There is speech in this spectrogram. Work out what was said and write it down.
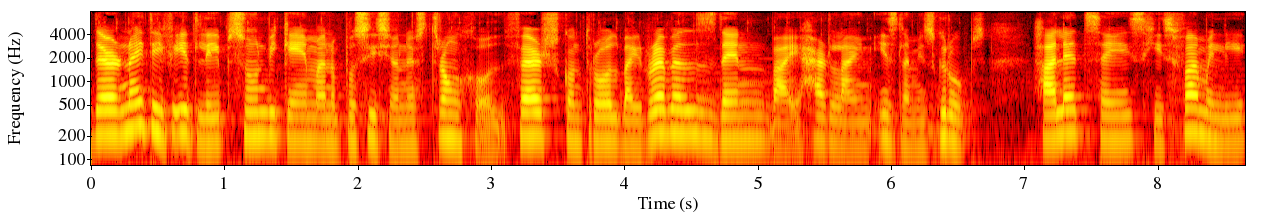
Their native Idlib soon became an opposition stronghold, first controlled by rebels, then by hardline Islamist groups. Khaled says his family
